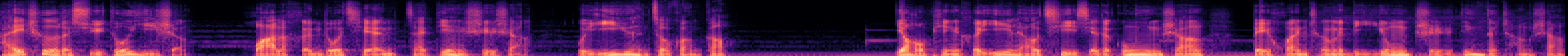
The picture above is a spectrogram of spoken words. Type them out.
裁撤了许多医生，花了很多钱在电视上为医院做广告。药品和医疗器械的供应商被换成了李庸指定的厂商，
